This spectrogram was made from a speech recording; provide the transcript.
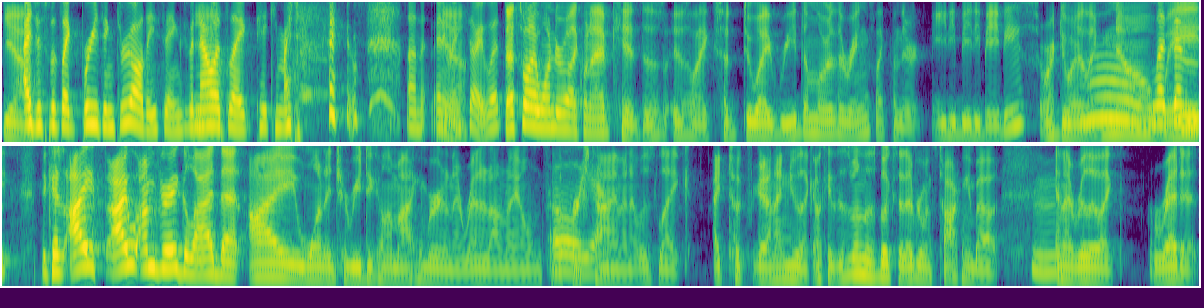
Yeah, I just was like breezing through all these things. But now it's like taking my time. on, anyway, sorry. What? That's what I wonder. Like when I have kids, is is like, so do I read them Lord of the Rings like when they're itty bitty babies, or do I like no wait? them- Because I, I I'm very glad that I wanted to read To Kill a Mockingbird and I read it on my own for the Oh, first yeah. time, and it was like I took the guy and I knew like okay, this is one of those books that everyone's talking about, Hmm. and I really like read it,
